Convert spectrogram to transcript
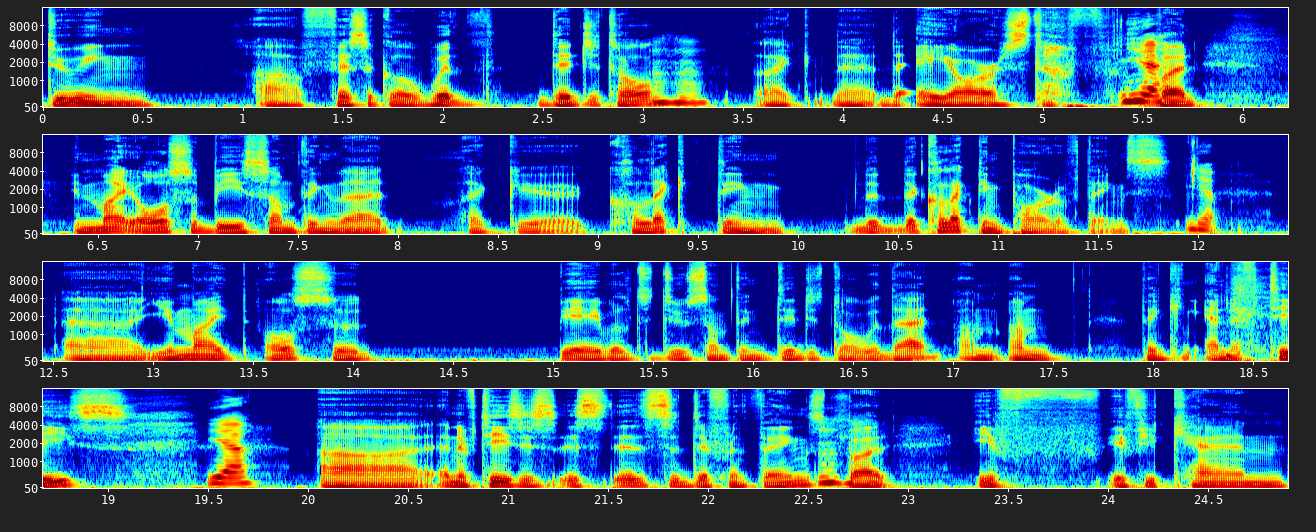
doing uh, physical with digital, Mhm. like the, the AR stuff. Yeah. But it might also be something that like uh, collecting the, the collecting part of things. Yep. Uh, you might also be able to do something digital with that. I'm I'm thinking NFTs Yeah. uh, NFTs is, is is a different things, Mhm. but if if you can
